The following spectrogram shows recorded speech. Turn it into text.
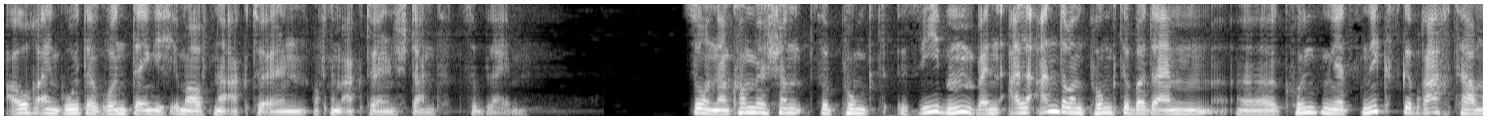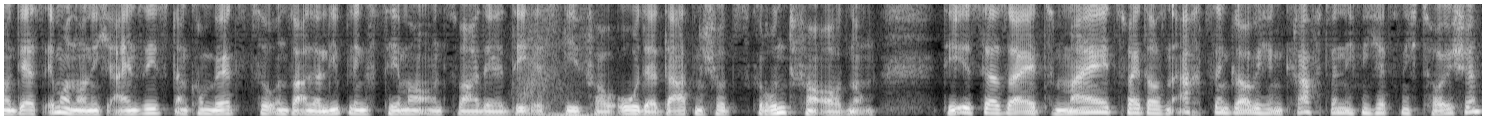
auch ein guter Grund, denke ich, immer auf, einer aktuellen, auf einem aktuellen Stand zu bleiben. So, und dann kommen wir schon zu Punkt 7. Wenn alle anderen Punkte bei deinem äh, Kunden jetzt nichts gebracht haben und der es immer noch nicht einsieht, dann kommen wir jetzt zu unser aller Lieblingsthema und zwar der DSGVO, der Datenschutzgrundverordnung. Die ist ja seit Mai 2018, glaube ich, in Kraft, wenn ich mich jetzt nicht täusche.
